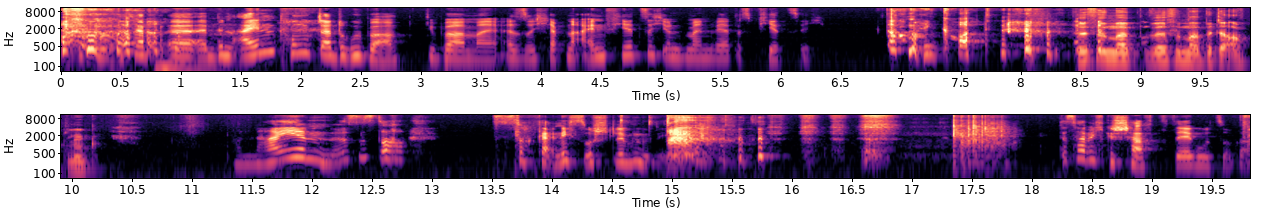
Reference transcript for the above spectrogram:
Ich hab, äh, bin einen Punkt da drüber. Über mein, also ich habe eine 41 und mein Wert ist 40. Oh mein Gott. Würfel mal, würfel mal bitte auf Glück. Oh nein, es ist doch, es ist doch gar nicht so schlimm gewesen. Das habe ich geschafft, sehr gut sogar.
